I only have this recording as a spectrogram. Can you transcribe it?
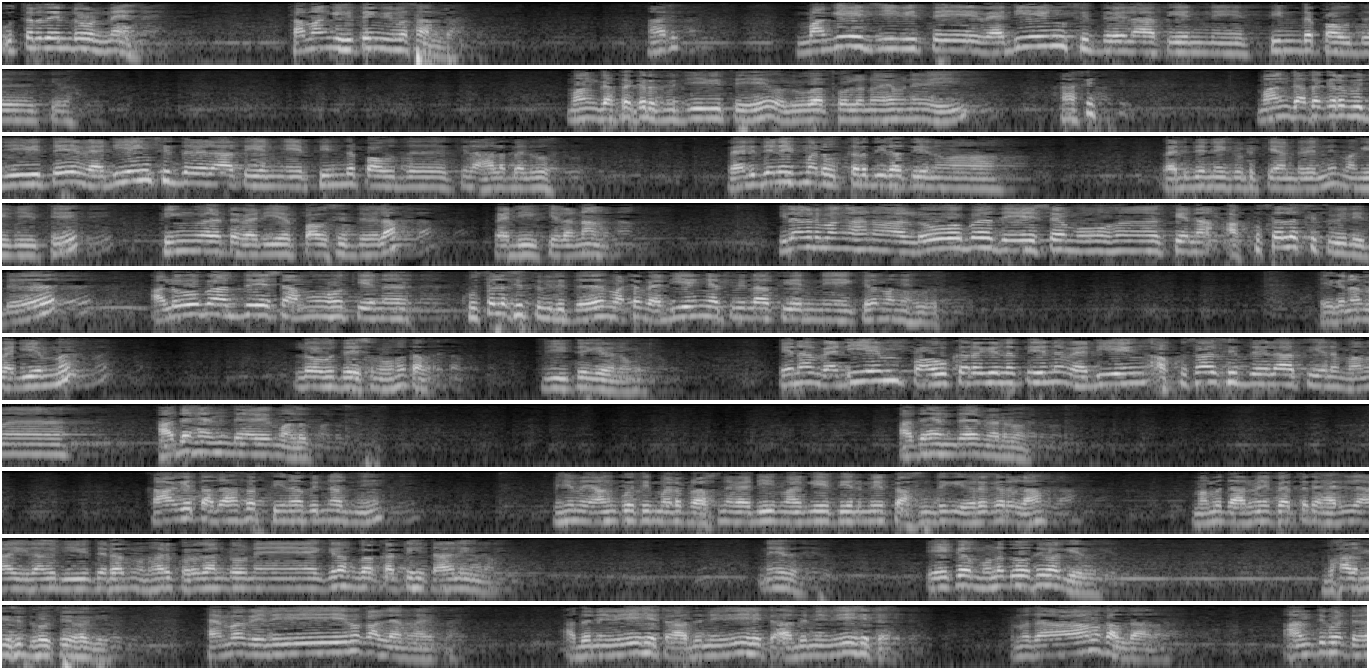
උත්තර දෙන්න ඕනේ නැහැ. Tamange හිතෙන් විමසන්න. හරි? මගේ ජීවිතේ වැඩියෙන් සිද්ධ වෙලා තියෙන්නේ පින්ද පවුද කියලා. මං ගත කරපු ජීවිතයේ ඔළුවත් හොලනව එහෙම නෙවෙයි. හරි? මං ගත කරපු ජීවිතේ වැඩියෙන් සිද්ධ වෙලා තියෙන්නේ පින්ද පවුද කියලා අහලා බැලුවොත් වැඩි දෙනෙක් මට උත්තර දීලා තියෙනවා වැඩි දෙනෙකුට කියන්න වෙන්නේ මගේ ජීවිතේ පින් වලට වැඩිය පව් සිද්ධ වෙලා වැඩි කියලා නම් ඊළඟට මම අහනවා ලෝභ දේශ මෝහ කියන අකුසල සිතුවිලිද අලෝභ අද්වේෂ අමෝහ කියන කුසල සිතුවිලිද මට වැඩියෙන් ඇති වෙලා තියෙන්නේ කියලා මම අහුවා. ඒක නම් වැඩියෙන්ම ලෝභ දේශ මොහ තමයි. ජීවිතේ ගෙවනකොට. එහෙනම් වැඩියෙන් පව් කරගෙන තියෙන වැඩියෙන් අකුසල් සිද්ධ වෙලා තියෙන මම අද හැන්දෑවේ මලුත්. අද හැන්දෑවේ මරණොත්. කාගෙත් අදහසක් තියෙනවා පින්නත් නේ? මෙහෙම යන්කෝ ඉතින් මට ප්‍රශ්න වැඩි මගේ තියෙන මේ ප්‍රශ්න ටික ඉවර කරලා මම ධර්මයේ පැත්තට හැරිලා ඊළඟ ජීවිතේටත් මොන හරි කරගන්න ඕනේ කියලා හුඟක් කට්ටිය හිතාගෙන ඉන්නවා. නේද? ඒක මොන දෝෂේ වගේද? බාලගිරි දෝෂේ වගේ. හැම වෙලෙම කල් යනවා ඒක. අද නෙවෙයි හෙට, අද නෙවෙයි හෙට, අද නෙවෙයි හෙට. හැමදාම කල් දානවා. අන්තිමට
